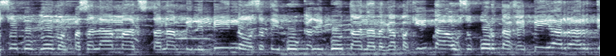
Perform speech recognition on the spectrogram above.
Gusto po ko magpasalamat sa tanang Pilipino sa tibok kalibutan na nagapakita og suporta kay PRRD.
